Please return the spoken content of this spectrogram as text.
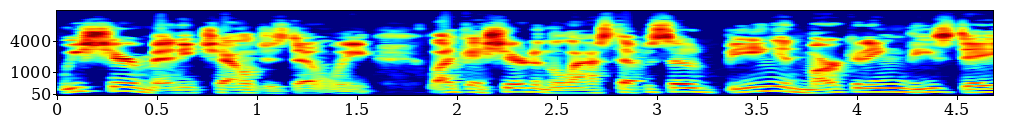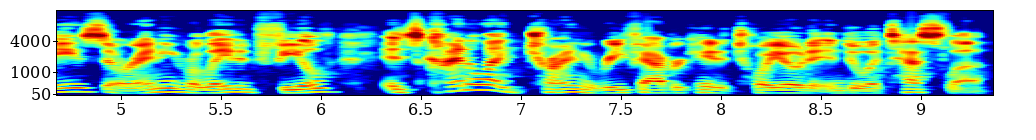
We share many challenges, don't we? Like I shared in the last episode, being in marketing these days or any related field, it's kind of like trying to refabricate a Toyota into a Tesla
